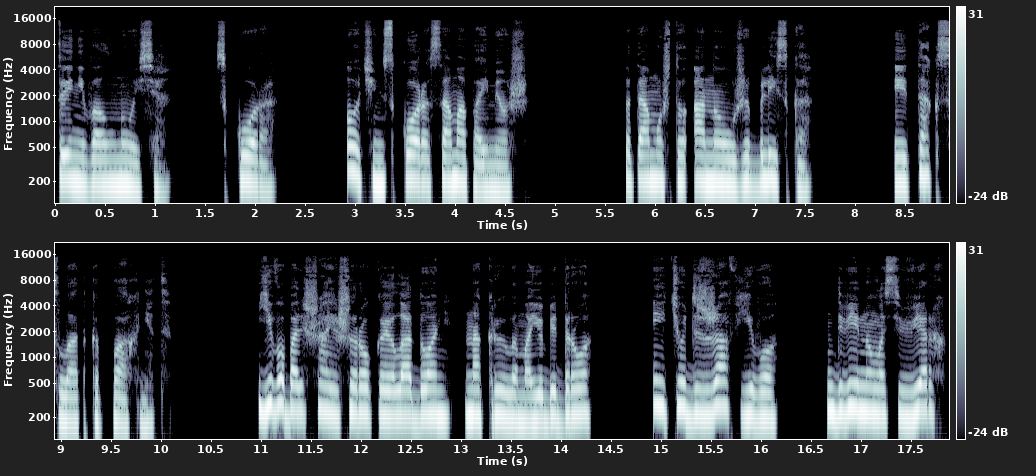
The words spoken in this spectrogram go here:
Ты не волнуйся. Скоро, очень скоро сама поймешь, потому что оно уже близко и так сладко пахнет. Его большая широкая ладонь накрыла моё бедро и чуть сжав его, двинулась вверх,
